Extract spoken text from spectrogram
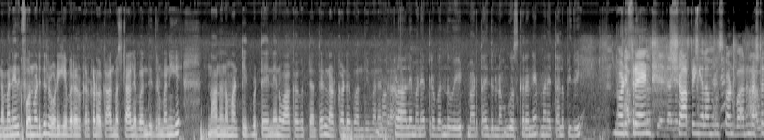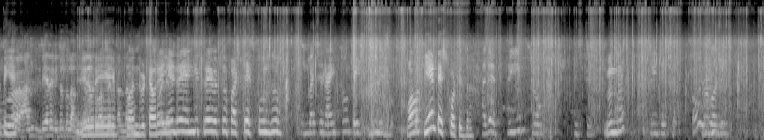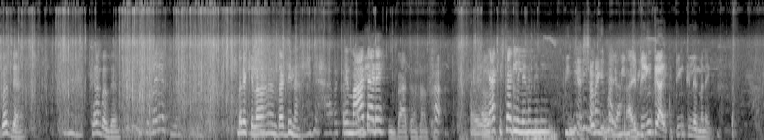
ನಮ್ಮ ಮನೆಯವ್ರಿಗೆ ಫೋನ್ ಮಾಡಿದ್ರು ರೋಡಿಗೆ ಬರೋರು ಕರ್ಕೊಂಡು ಹೋಗಕ್ಕೆ ಆಲ್ಮೋಸ್ಟ್ ಅಲ್ಲೇ ಬಂದಿದ್ರು ಮನೆಗೆ. ನಾನು ನಮ್ಮ ಅಂಟಿ ಇದ್ಬಿಟ್ಟು ಇನ್ನೇನು ವಾಕ್ ಆಗುತ್ತೆ ಅಂತೇಳಿ ನಡ್ಕೊಂಡೆ ಬಂದ್ವಿ ಮನೆ ಹತ್ರ. ಮಕ್ಕಳು ಅಲ್ಲೇ ಮನೆ ಹತ್ರ ಬಂದು ವೆಯ್ಟ್ ಮಾಡ್ತಾ ಇದ್ರು ನಮಗೋಸ್ಕರನೇ ಮನೆ ತಲುಪಿದ್ವಿ. ನೋಡಿ ಫ್ರೆಂಡ್ ಶಾಪಿಂಗ್ ಎಲ್ಲ ಮುಗಿಸ್ಕೊಂಡು ಬಂದ ಅಷ್ಟೊತ್ತಿಗೆ. ಬೇರೆ ವಿಧದಲ್ಲ ಇವ್ರೇ ಬಂದ್ಬಿಟ್ಟವ್ರೆ. ಏನ್ರಿ ಹೆಂಗಿತ್ರ ಇವತ್ತು ಫಸ್ಟ್ ಡೇ ಸ್ಕೂಲ್ದು ತುಂಬ ಚೆನ್ನಾಗಿತ್ತು ಟೆಸ್ಟ್ಗಳಿದ್ವು ಏನು ಟೆಸ್ಟ್ ಕೊಟ್ಟಿದ್ರು? ಅದೇ ಪ್ರೀ ಪ್ರೋ ಟೆಸ್ಟ್ ಮುಂದೆ ಪ್ರೀ ಟೆಸ್ಟ್ ಬರ್ದೆ ಚೆನ್ನಾಗಿ ಬರ್ದೆ ಬರೋಕ್ಕಿಲ್ಲ ದಡ್ಡಿನ? ಏ ಮಾತಾಡೆ. ಯಾಕೆ ಇಷ್ಟ ಆಗ್ಲಿಲ್ಲ ನೀನು? ಐ ಪಿಂಕ್ ಐ ಪಿಂಕ್ ಇಲ್ಲ ಮನೆಗೆ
